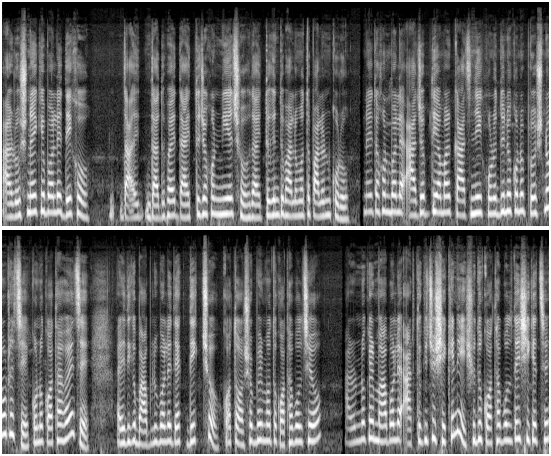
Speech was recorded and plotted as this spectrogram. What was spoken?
আর রোশনাইকে বলে, দেখো, দাই- দাদুভাইয়ের দায়িত্ব যখন নিয়েছো, দায়িত্ব কিন্তু ভালো মতো পালন করো। নাই তখন বলে, আজ অব্দি আমার কাজ নিয়ে কোনোদিনও কোনো প্রশ্ন উঠেছে? কোনো কথা হয়েছে? আর এদিকে বাবলু বলে, দেখ, দেখছ, কত অসভ্যের মতো কথা বলছে ও। আরণ্যকের মা বলে, আর তো কিছু শেখেনি? শুধু কথা বলতেই শিখেছে।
